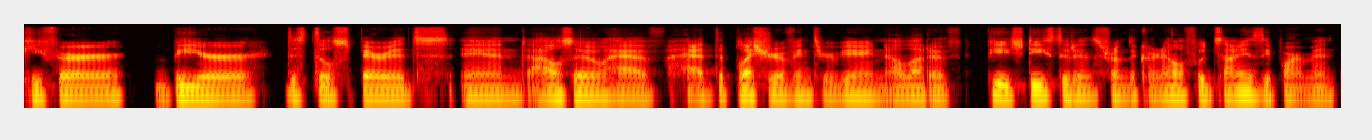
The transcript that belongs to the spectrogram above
kefir, beer, distilled spirits. And I also have had the pleasure of interviewing a lot of PhD students from the Cornell Food Science Department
